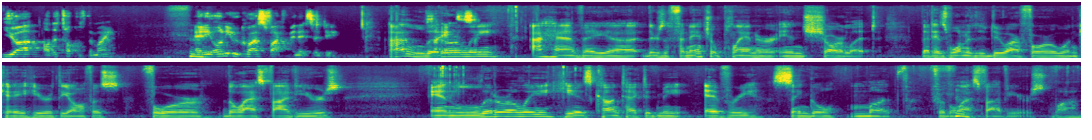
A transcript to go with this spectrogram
you are at the top of the mind. Hmm. And it only requires five minutes a day. I literally, I have a, uh, there's a financial planner in Charlotte that has wanted to do our 401k here at the office for the last five years. And literally, he has contacted me every single month for the last five years. Wow.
